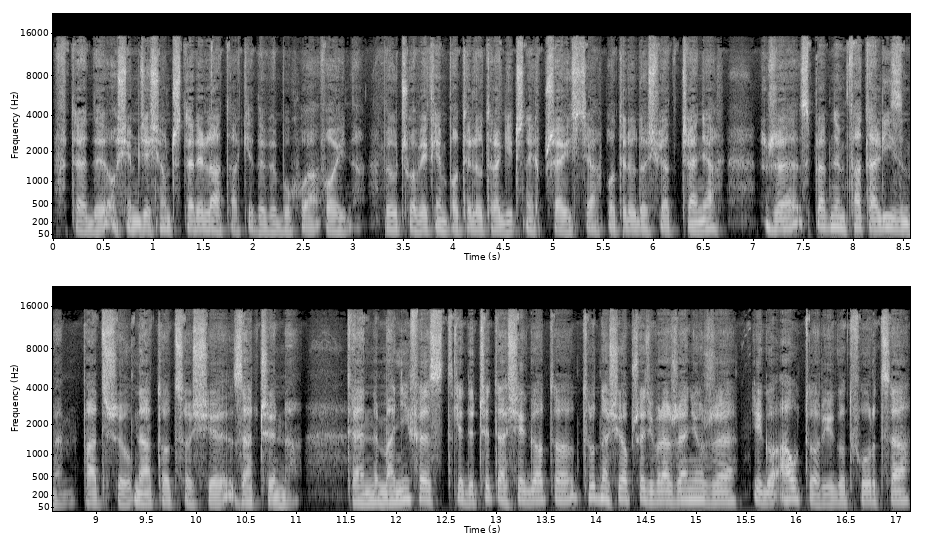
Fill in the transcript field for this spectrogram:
wtedy 84 lata, kiedy wybuchła wojna. Był człowiekiem po tylu tragicznych przejściach, po tylu doświadczeniach, że z pewnym fatalizmem patrzył na to, co się zaczyna. Ten manifest, kiedy czyta się go, to trudno się oprzeć wrażeniu, że jego autor, jego twórca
